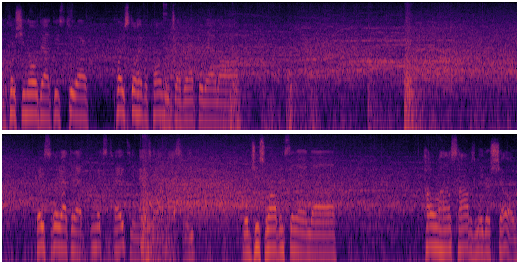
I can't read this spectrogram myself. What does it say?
Of course, you know that these two are probably still have a problem with each other after that. Uh, basically, after that mixed tag team match you had last week, where Juice Robinson and uh, Powerhouse Hobbs made their show.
